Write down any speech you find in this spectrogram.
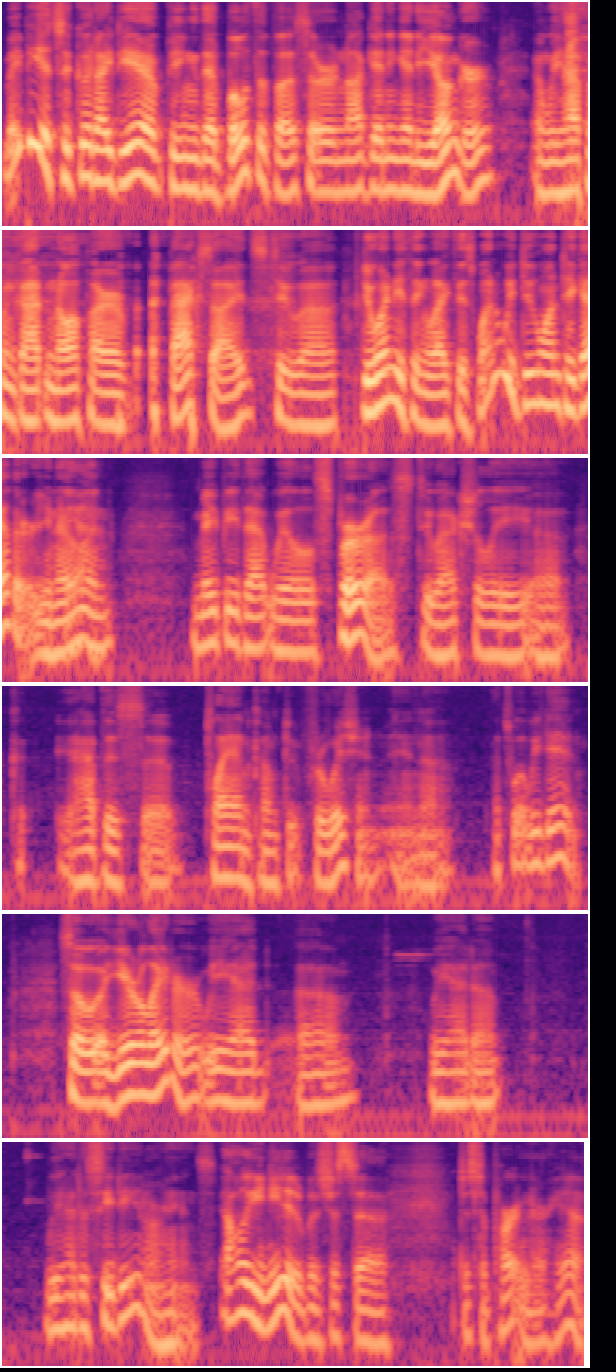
maybe it's a good idea, being that both of us are not getting any younger and we haven't gotten off our backsides to uh, do anything like this. Why don't we do one together? You know, Yeah. and maybe that will spur us to actually uh, have this uh, plan come to fruition, and uh, that's what we did. So a year later, we had um, we had a we had a CD in our hands. All you needed was just a just a partner. Yeah.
